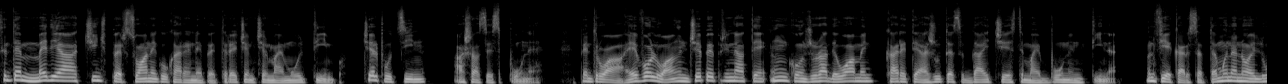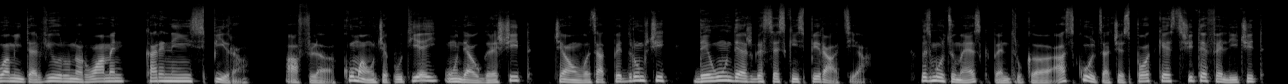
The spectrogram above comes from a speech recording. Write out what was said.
Suntem media 5 persoane cu care ne petrecem cel mai mult timp, cel puțin așa se spune. Pentru a evolua, începe prin a te înconjura de oameni care te ajută să dai ce este mai bun în tine. În fiecare săptămână noi luăm interviuri unor oameni care ne inspiră. Află cum au început ei, unde au greșit, ce au învățat pe drum și de unde își găsesc inspirația. Îți mulțumesc pentru că asculți acest podcast și te felicit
